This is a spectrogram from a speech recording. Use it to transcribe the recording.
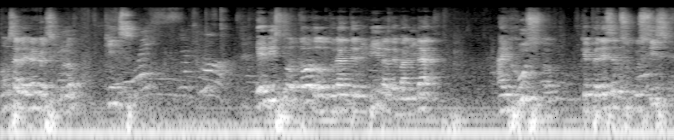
Vamos a leer el versículo 15. He visto todo durante mi vida de vanidad. Hay justo que perece en su justicia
